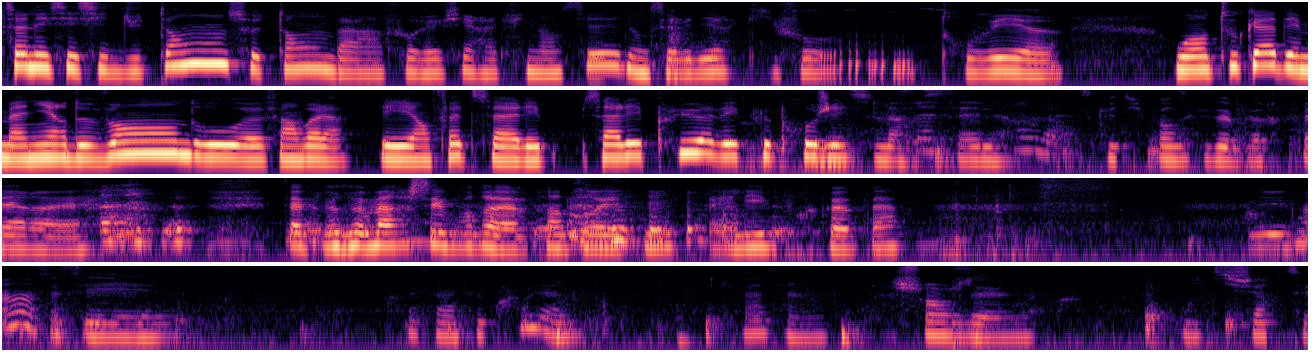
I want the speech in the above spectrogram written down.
Ça nécessite du temps. Ce temps, bah, faut réussir à le financer. Donc ça veut dire qu'il faut trouver, euh, ou en tout cas des manières de vendre. Ou euh, enfin voilà. Et en fait, ça allait, ça allait plus avec le projet. Marcel, est-ce que tu penses que ça peut refaire, ça peut remarcher pour printemps-été Allez, pourquoi pas? Ah, ça c'est c'est un peu cool. Tu vois, ça, change du t-shirt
